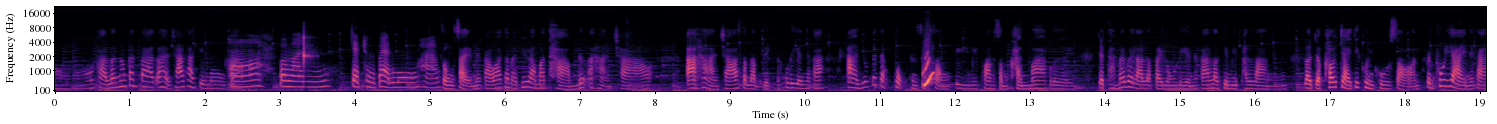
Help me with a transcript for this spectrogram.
อ๋อค่ะแล้วน้องกันตาอาหารเช้าทานกี่โมงอ๋อคะประมาณ7-8ถึง8โมงค่ะสงสัยไหมคะว่าทำไมพี่แววมาถามเรื่องอาหารเช้า อาหารเช้าสำหรับเด็กนักเรียนนะคะ อายุตั้งแต่6ถึง12 ปีมีความสำคัญมากเลย จะทำให้เวลาเราไปโรงเรียนนะคะ เราจะมีพลัง เราจะเข้าใจที่คุณครูสอนเป็นผู้ใหญ่เนะคะ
